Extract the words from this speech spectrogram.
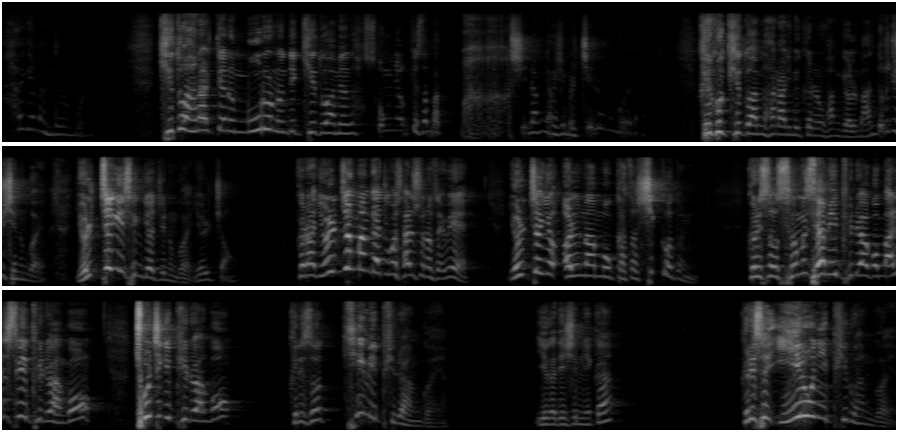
하게 만드는 거예요. 기도 안 할 때는 모르는데 기도하면 성령께서 막, 막 신앙 양심을 찌르는 거예요. 그리고 기도하면 하나님이 그런 환경을 만들어 주시는 거예요. 열정이 생겨지는 거예요 열정. 그러나 열정만 가지고 살 수는 없어요. 왜? 열정이 얼마 못 가서 식거든. 그래서 섬세함이 필요하고 말씀이 필요하고 조직이 필요하고 그래서 팀이 필요한 거예요. 이해가 되십니까? 그래서 이론이 필요한 거예요.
